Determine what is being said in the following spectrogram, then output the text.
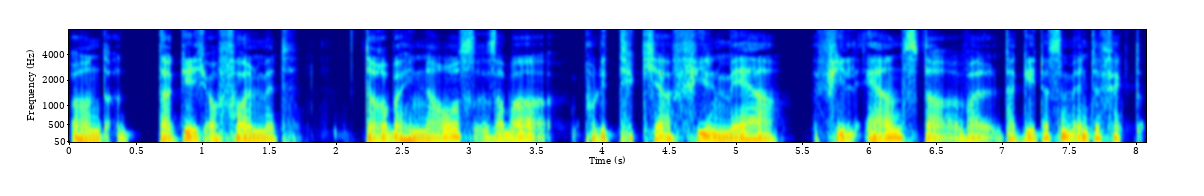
Und da gehe ich auch voll mit. Darüber hinaus ist aber Politik ja viel mehr, viel ernster, weil da geht es im Endeffekt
